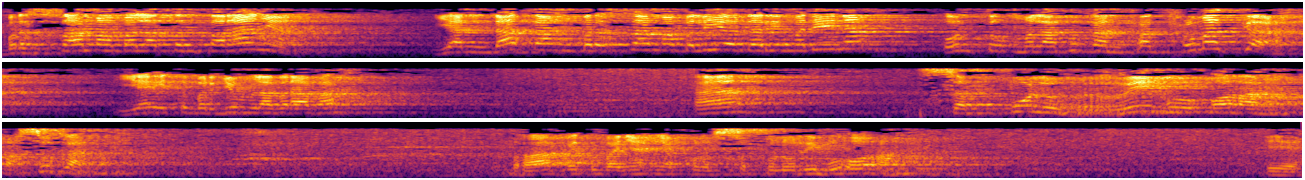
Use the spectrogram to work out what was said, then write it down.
bersama bala tentaranya yang datang bersama beliau dari Madinah untuk melakukan Fathu Makkah yaitu berjumlah berapa? ah, 10 ribu orang pasukan. Berapa itu banyaknya kalau 10 ribu orang? Iya,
